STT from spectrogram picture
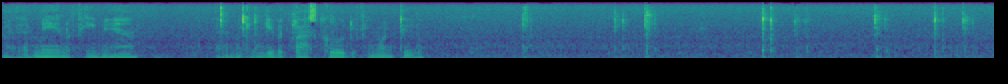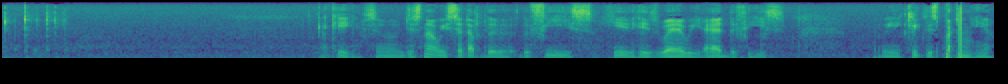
whether male or female. And we can give a class code if you want to. Okay so just now we set up the the fees. Here is where we add the fees. We click this button here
